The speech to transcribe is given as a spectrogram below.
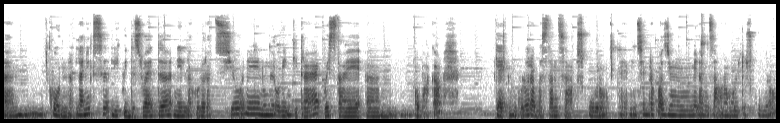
um, con la NYX Liquid Suede nella colorazione numero 23 questa è um, opaca che è un colore abbastanza scuro, eh, sembra quasi un melanzana molto scuro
